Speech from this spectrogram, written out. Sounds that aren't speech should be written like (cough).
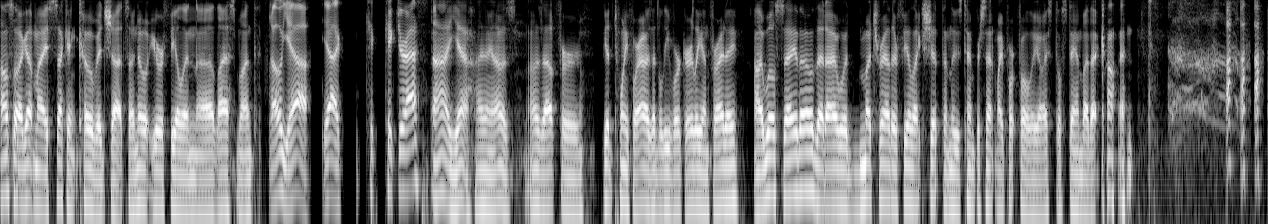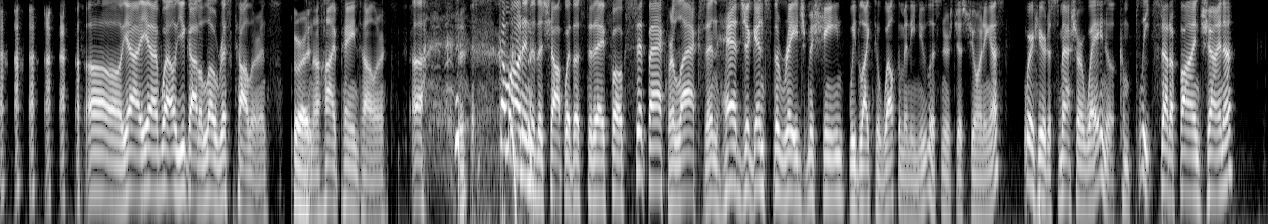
also, I got my second COVID shot, so I know what you were feeling uh, last month. Oh yeah, yeah. Kick, kicked your ass. Ah, yeah. I mean, I was I was out for a good 24 hours. I had to leave work early on Friday. I will say though that I would much rather feel like shit than lose 10% of my portfolio. I still stand by that (laughs) comment. (laughs) Oh yeah, yeah. Well, you got a low risk tolerance Right. and a high pain tolerance. Uh, (laughs) come on into the shop with us today, folks. Sit back, relax, and hedge against the rage machine. We'd like to welcome any new listeners just joining us. We're here to smash our way into a complete set of fine china,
